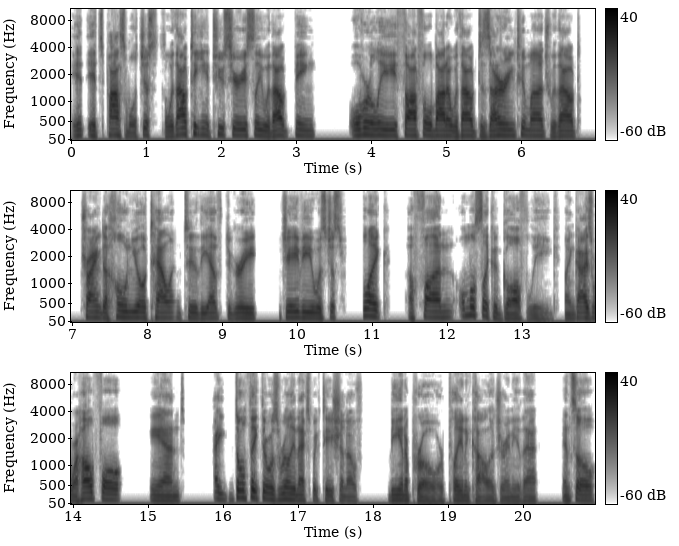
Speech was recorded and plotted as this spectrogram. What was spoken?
It, it's possible, just without taking it too seriously, without being overly thoughtful about it, without desiring too much, without trying to hone your talent to the nth degree. JV was just like a fun, almost like a golf league. And guys were helpful. And I don't think there was really an expectation of being a pro or playing in college or any of that. And so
